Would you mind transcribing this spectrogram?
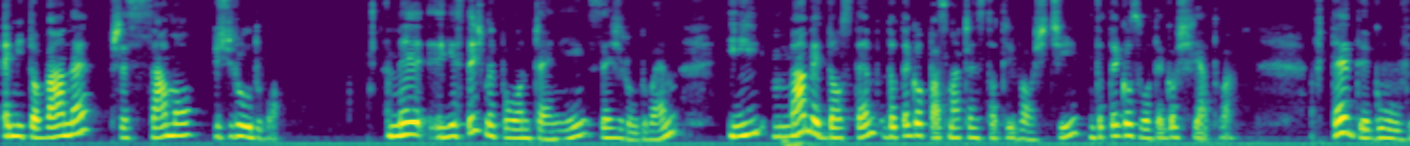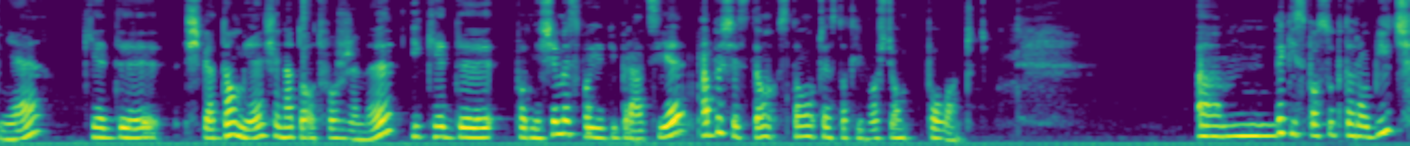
emitowane przez samo źródło my jesteśmy połączeni ze źródłem i mamy dostęp do tego pasma częstotliwości, do tego złotego światła. Wtedy głównie, kiedy świadomie się na to otworzymy i kiedy podniesiemy swoje wibracje, aby się z tą, z tą częstotliwością połączyć. W jaki sposób to robić?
